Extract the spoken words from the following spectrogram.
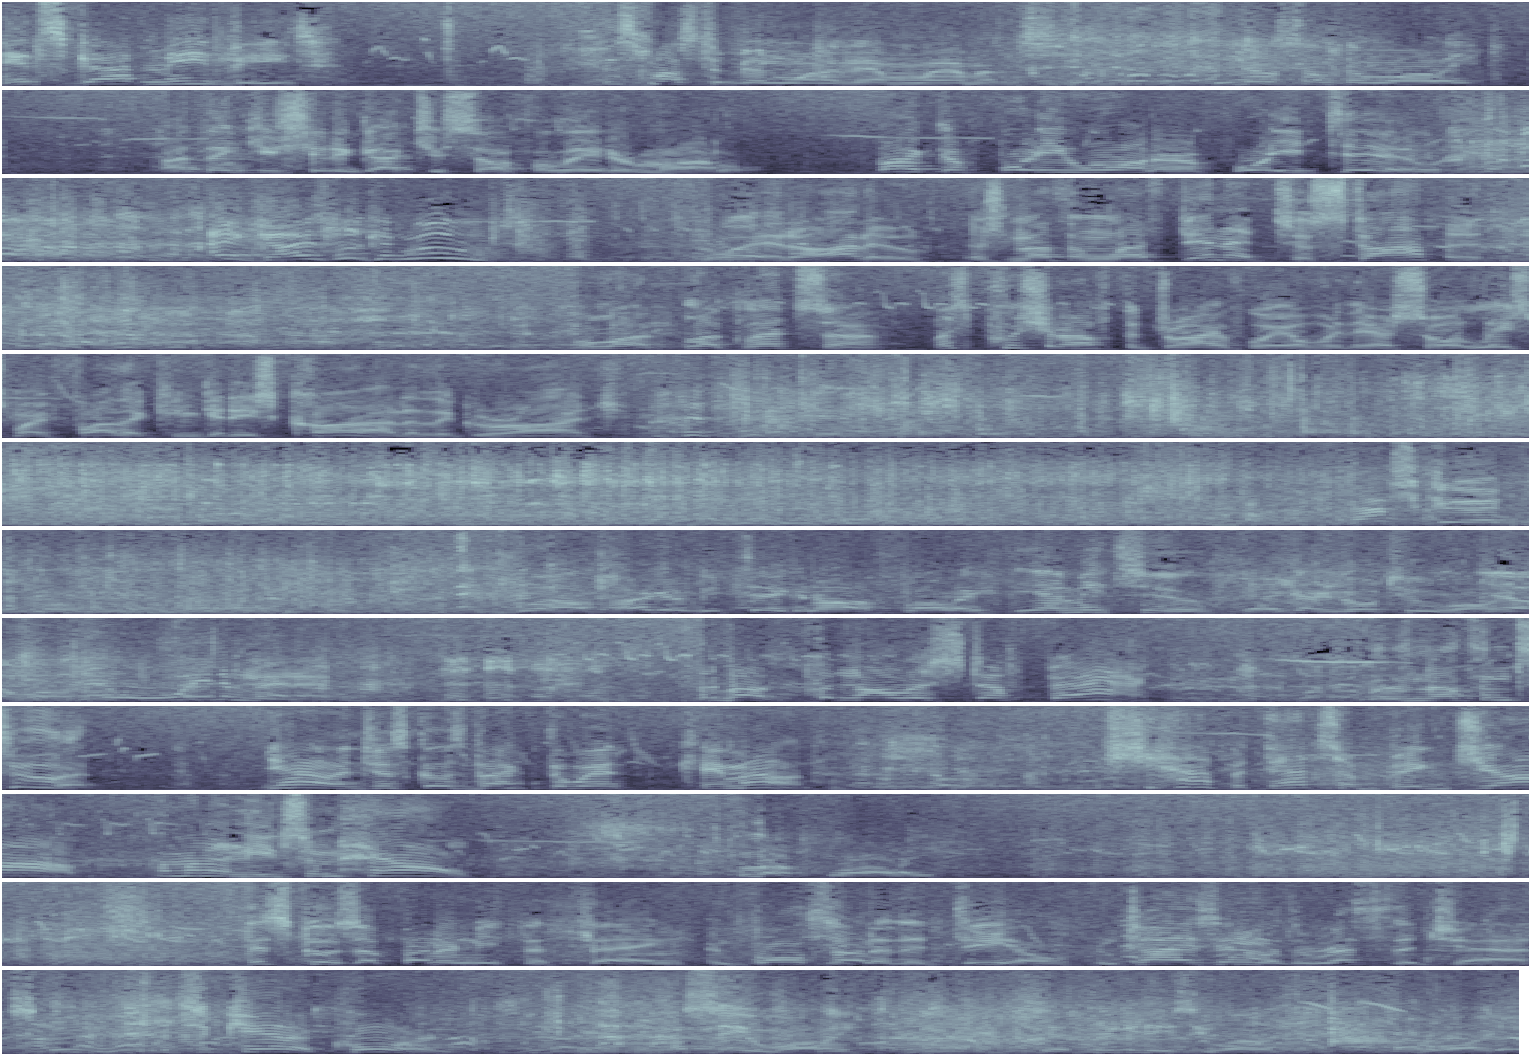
It's got me beat. This must have been one of them lemons. You know something, Wally? I think you should have got yourself a later model. Like a 41 or a 42. Hey, guys, look, it moved. Boy, it ought to. There's nothing left in it to stop it. Well, look, look, let's, uh, let's push it off the driveway over there so at least my father can get his car out of the garage. good. Well, I gotta be taking off, Wally. Yeah, me too. Yeah, I gotta go too, Wally. Yeah, well. Hey, well, wait a minute. What about putting all this stuff back? There's nothing to it. Yeah, it just goes back the way it came out. Yeah, but that's a big job. I'm gonna need some help. Look, Wally. This goes up underneath the thing and bolts onto the deal and ties in with the rest of the jazz. It's a can of corn. I'll see you, Wally. Yeah, take it easy, Wally. Bye, Wally.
